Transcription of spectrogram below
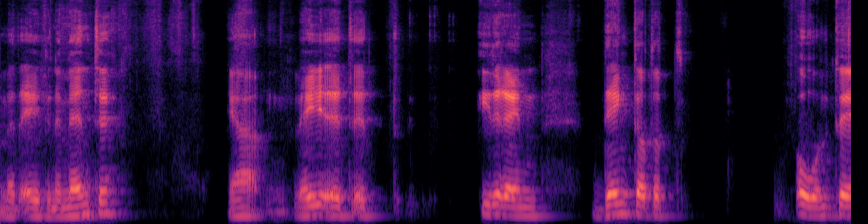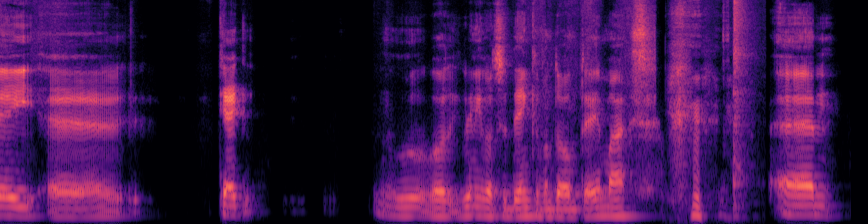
met evenementen? Ja, weet je, het, het, iedereen denkt dat het OMT, kijk, ik weet niet wat ze denken van Dante, maar um,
